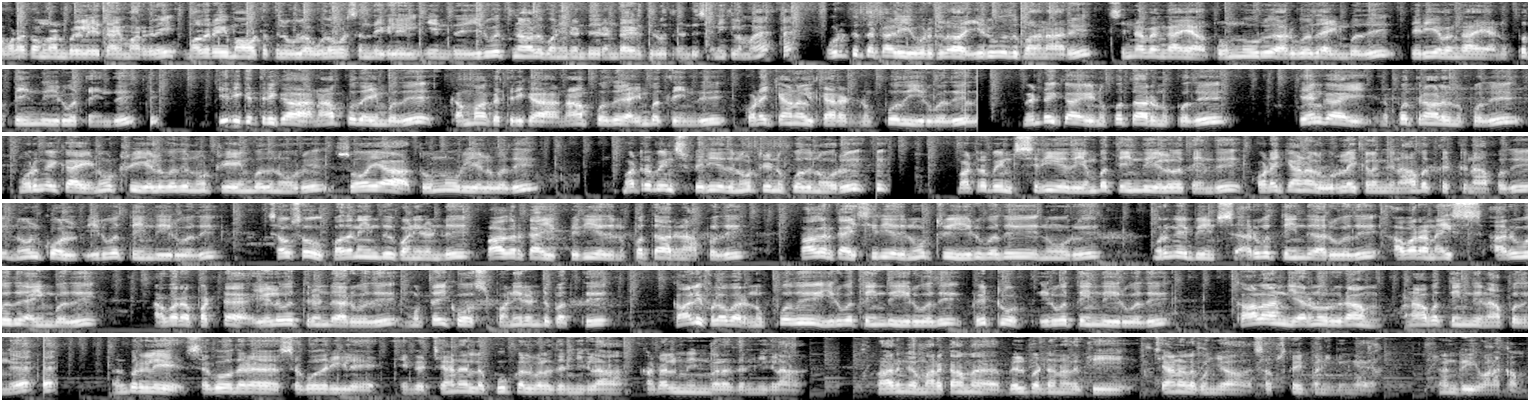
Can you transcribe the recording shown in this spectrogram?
வணக்கம் நண்பர்களே தாய்மார்களே. மதுரை மாவட்டத்தில் உள்ள உழவர் சந்தைகளில் இன்று இருபத்தி நாலு பன்னிரெண்டு ரெண்டாயிரத்தி இருபத்தி ரெண்டு சனிக்கிழமை உருட்டு தக்காளி ஒரு கிலோ இருபது பதினாறு சின்ன வெங்காயம் தொண்ணூறு அறுபது ஐம்பது பெரிய வெங்காயம் முப்பத்தைந்து இருபத்தைந்து கீரி கத்திரிக்காய் நாற்பது ஐம்பது கம்மா கத்திரிக்காய் நாற்பது ஐம்பத்தைந்து கொடைக்கானல் கேரட் முப்பது இருபது வெண்டைக்காய் முப்பத்தாறு முப்பது தேங்காய் முப்பத்தி நாலு முப்பது முருங்கைக்காய் நூற்றி எழுபது நூற்றி ஐம்பது நூறு சோயா தொண்ணூறு எழுபது பட்டர் பீன்ஸ் பெரியது நூற்றி முப்பது நூறு பட்டர் பீன்ஸ் சிறியது எண்பத்தைந்து எழுபத்தைந்து கொடைக்கானல் உருளைக்கிழங்கு நாற்பத்தெட்டு நாற்பது நூல்கோல் இருபத்தைந்து இருபது சௌசௌ பதினைந்து பன்னிரெண்டு பாகற்காய் பெரியது முப்பத்தாறு நாற்பது பாகற்காய் சிறியது நூற்றி இருபது நூறு முருங்கை பீன்ஸ் அறுபத்தைந்து அறுபது அவரை நைஸ் அறுபது ஐம்பது அவரை பட்டை எழுபத்தி ரெண்டு அறுபது முட்டைக்கோஸ் பன்னிரெண்டு பத்து காலிஃப்ளவர் முப்பது இருபத்தைந்து இருபது பீட்ரூட் இருபத்தைந்து இருபது காளான் இரநூறு கிராம் நாற்பத்தைந்து நாற்பதுங்க நண்பர்களே சகோதர சகோதரிகளே எங்கள் சேனலில் பூக்கள் வலை தெரிஞ்சுக்கலாம் கடல் மீன் வில தெரிஞ்சுக்கலாம். பாருங்கள் மறக்காமல் பெல் பட்டன் அழுத்தி சேனலை கொஞ்சம் சப்ஸ்கிரைப் பண்ணிக்கோங்க. நன்றி வணக்கம்.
